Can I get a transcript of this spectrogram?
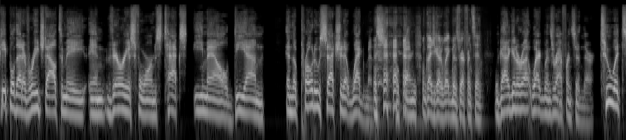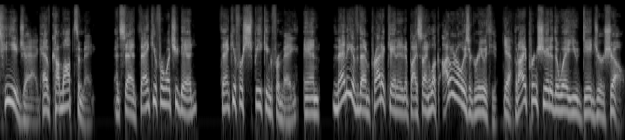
people that have reached out to me in various forms text, email, DM in the produce section at Wegmans. Okay. I'm glad you got a Wegmans reference in. We got to get a Wegmans reference in there. To a T, Jag, have come up to me and said, Thank you for what you did. Thank you for speaking for me. And many of them predicated it by saying, Look, I don't always agree with you. Yeah. But I appreciated the way you did your show.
